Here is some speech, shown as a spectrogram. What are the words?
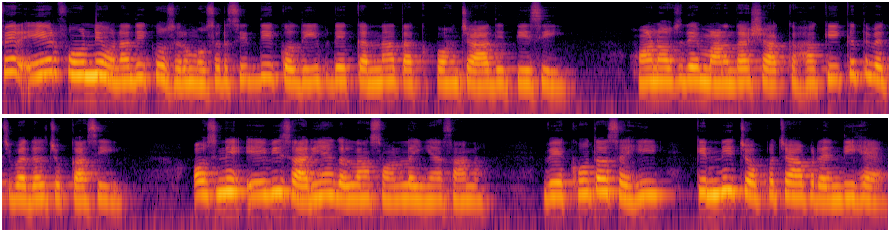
ਫਿਰ ਏਅਰਫੋਨ ਨੇ ਉਹਨਾਂ ਦੀ ਘੁਸਰ ਮੁਸਰ ਸਿੱਧੀ ਕੁਲਦੀਪ ਦੇ ਕੰਨਾਂ ਤੱਕ ਪਹੁੰਚਾ ਦਿੱਤੀ ਸੀ। ਹੁਣ ਉਸ ਦੇ ਮਨ ਦਾ ਸ਼ੱਕ ਹਕੀਕਤ ਵਿੱਚ ਬਦਲ ਚੁੱਕਾ ਸੀ। ਉਸਨੇ ਇਹ ਵੀ ਸਾਰੀਆਂ ਗੱਲਾਂ ਸੁਣ ਲਈਆਂ ਸਨ। ਵੇਖੋ ਤਾਂ ਸਹੀ ਕਿੰਨੀ ਚੁੱਪਚਾਪ ਰਹਿੰਦੀ ਹੈ।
